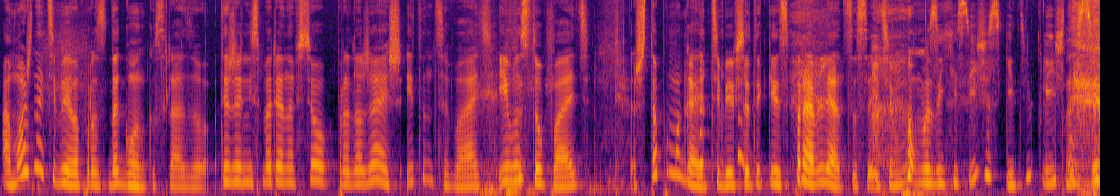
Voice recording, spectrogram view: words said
А можно тебе вопрос в догонку сразу? Ты же, несмотря на все, продолжаешь и танцевать, и выступать. Что помогает тебе все-таки справляться с этим? Мазохистический тип личности.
